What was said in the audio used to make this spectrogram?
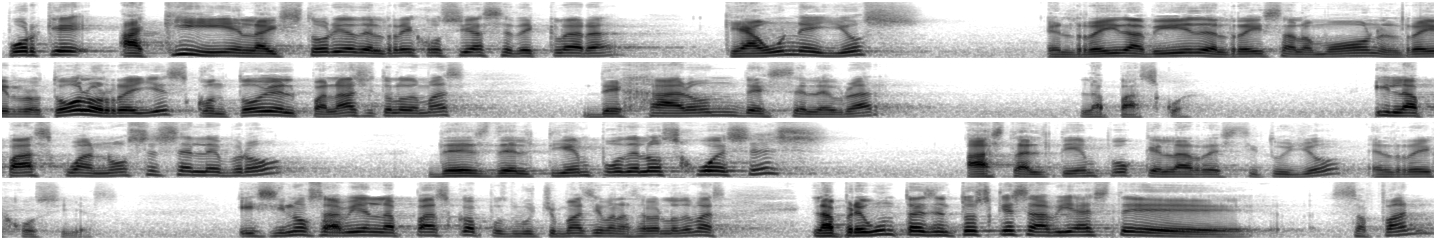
Porque aquí en la historia del rey Josías se declara que aún ellos el rey David, el rey Salomón, el rey, todos los reyes, con todo el palacio y todo lo demás, dejaron de celebrar la Pascua. Y la Pascua no se celebró desde el tiempo de los jueces hasta el tiempo que la restituyó el rey Josías. Y si no sabían la Pascua, pues mucho más iban a saber lo demás. La pregunta es entonces, ¿qué sabía este Safán,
